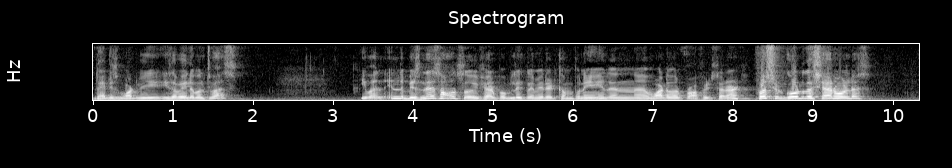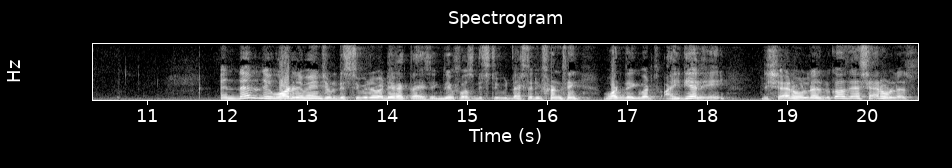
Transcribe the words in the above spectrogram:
that is what we, is available to us. Even in the business also, if you are a public limited company, then uh, whatever profits are earned first should go to the shareholders. And then the what remains should be distributed by direct pricing. They first distribute, that's a different thing. What they but ideally the shareholders, because they are shareholders,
